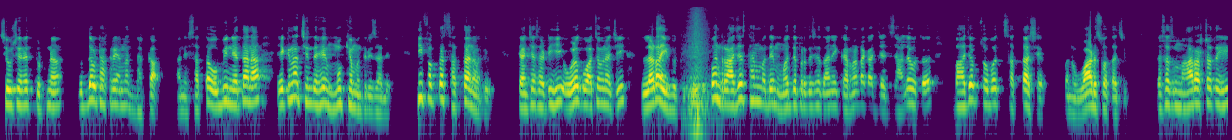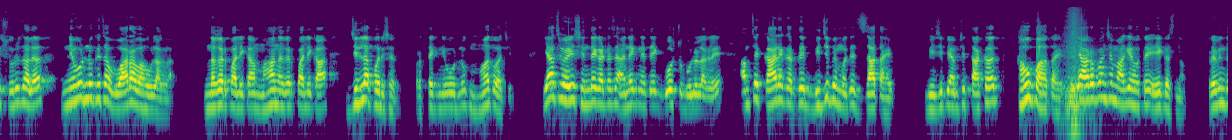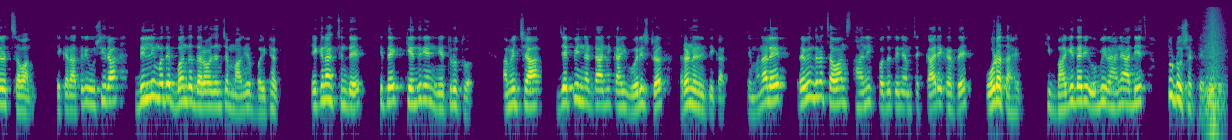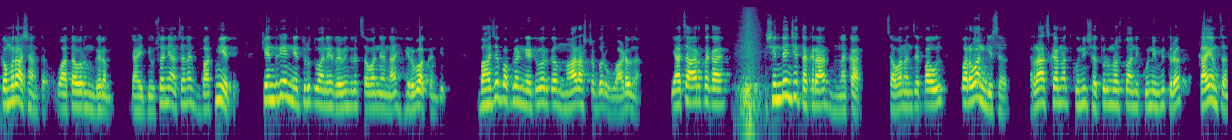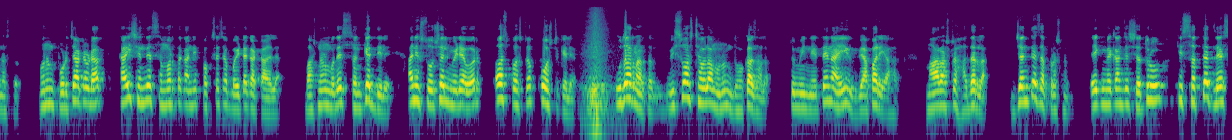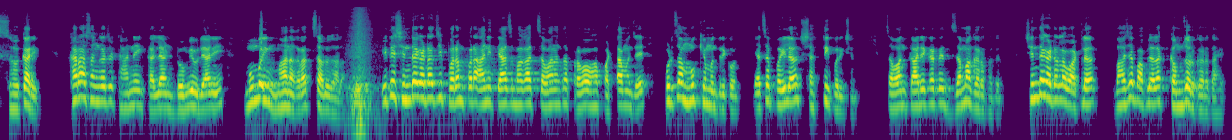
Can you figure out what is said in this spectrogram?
शिवसेनेत तुटणं उद्धव ठाकरे यांना धक्का. आणि सत्ता उभी नेताना एकनाथ शिंदे हे मुख्यमंत्री झाले. ही फक्त सत्ता नव्हती. त्यांच्यासाठी ही ओळख वाचवण्याची लढाई होती. पण राजस्थानमध्ये मध्य प्रदेशात आणि कर्नाटकात जे झालं होतं भाजप सोबत सत्ता शेर पण वाढ स्वतःची. तसंच महाराष्ट्रातही सुरू झालं निवडणुकीचा वारा वाहू लागला. नगरपालिका महानगरपालिका जिल्हा परिषद प्रत्येक निवडणूक महत्वाची याच वेळी शिंदे गटाचे अनेक नेते एक गोष्ट बोलू लागले. आमचे कार्यकर्ते बीजेपी मध्ये जात आहेत. बीजेपी आमची ताकद खाऊ पाहत आहे. या आरोपांच्या मागे होते एकच नाव रवींद्र चव्हाण. एका रात्री उशिरा दिल्लीमध्ये बंद दरवाजांच्या मागे बैठक. एकनाथ शिंदे तिथे केंद्रीय नेतृत्व. अमित शहा जे पी नड्डा आणि काही वरिष्ठ रणनीतिकार. ते म्हणाले रवींद्र चव्हाण स्थानिक पद्धतीने आमचे कार्यकर्ते ओढत आहेत. ही भागीदारी उभी राहण्याआधीच तुटू शकते. कमरा शांत वातावरण गरम. काही दिवसांनी अचानक बातमी येते. केंद्रीय नेतृत्वाने रवींद्र चव्हाण यांना हिरवा कंदील. भाजप आपलं नेटवर्क महाराष्ट्रभर वाढवणार. याचा अर्थ काय? शिंदेची तक्रार नकार. चव्हाणांचे पाऊल परवानगी सर. राजकारणात कुणी शत्रू नसतो आणि कुणी मित्र कायमचा नसतो. म्हणून पुढच्या आठवड्यात काही शिंदे समर्थकांनी पक्षाच्या बैठका टाळल्या. भाषणांमध्ये संकेत दिले आणि सोशल मीडियावर अस्पष्ट पोस्ट केल्या. उदाहरणार्थ विश्वास ठेवला म्हणून धोका झाला. तुम्ही नेते नाही व्यापारी आहात. महाराष्ट्र हादरला. जनतेचा प्रश्न. एकमेकांचे शत्रू की सत्तेतले सहकारी. खरा संघर्ष ठाणे कल्याण डोंबिवली आणि मुंबई महानगरात चालू झाला. इथे शिंदे गटाची परंपरा आणि त्याच भागात चव्हाणांचा प्रभाव हा पट्टा म्हणजे पुढचा मुख्यमंत्री कोण? याचं पहिलं शक्ती परीक्षण. चव्हाण कार्यकर्ते जमा करत होते. शिंदे गटाला वाटलं भाजप आपल्याला कमजोर करत आहे.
